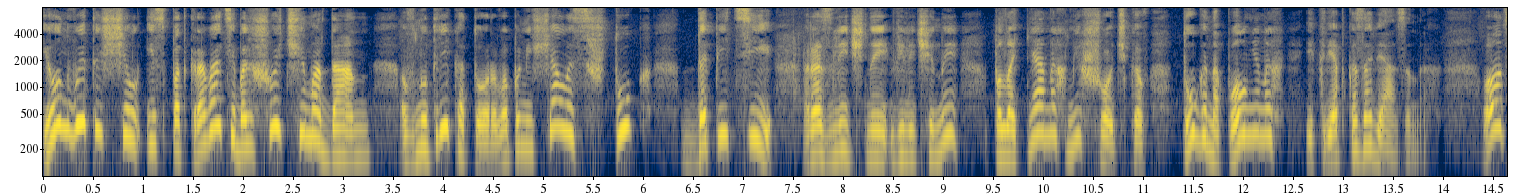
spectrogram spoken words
И он вытащил из-под кровати большой чемодан, внутри которого помещалось штук до пяти различной величины полотняных мешочков, туго наполненных и крепко завязанных. Вот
